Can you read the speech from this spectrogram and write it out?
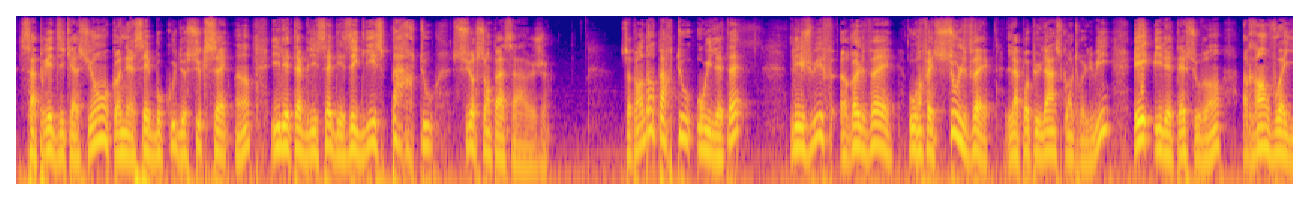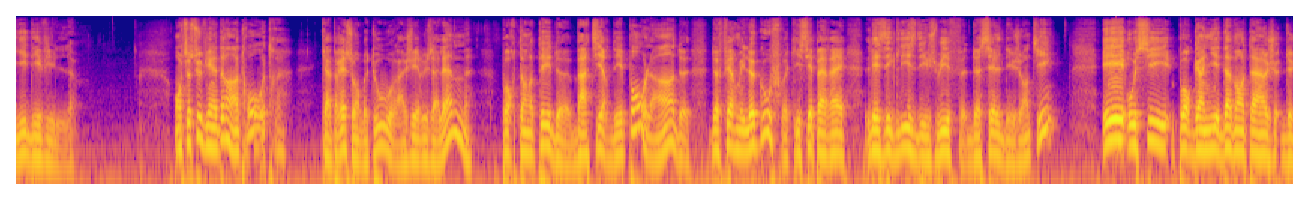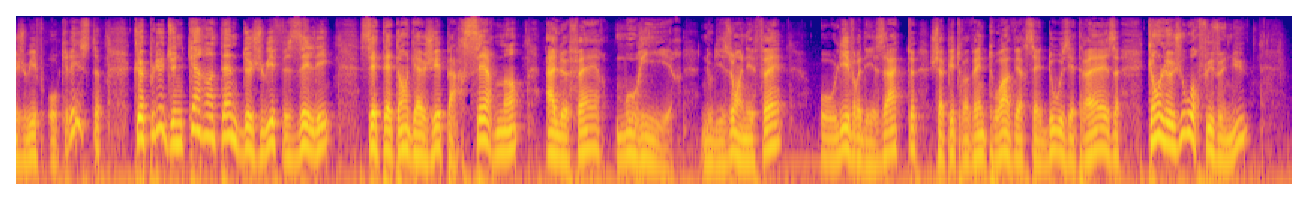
sa prédication connaissait beaucoup de succès. Hein. Il établissait des églises partout sur son passage. Cependant, partout où il était, les Juifs relevaient, ou enfin soulevaient, la populace contre lui, et il était souvent renvoyé des villes. On se souviendra entre autres qu'après son retour à Jérusalem, pour tenter de bâtir des ponts, là, hein, de, de fermer le gouffre qui séparait les églises des Juifs de celles des gentils, et aussi pour gagner davantage de Juifs au Christ, que plus d'une quarantaine de Juifs zélés s'étaient engagés par serment à le faire mourir. Nous lisons en effet au livre des Actes, chapitre 23, versets 12 et 13, Quand le jour fut venu,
